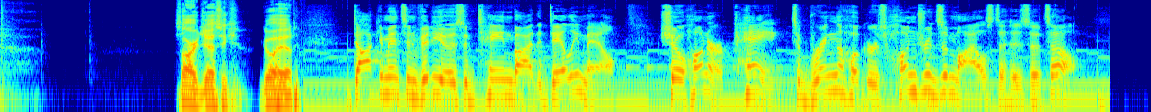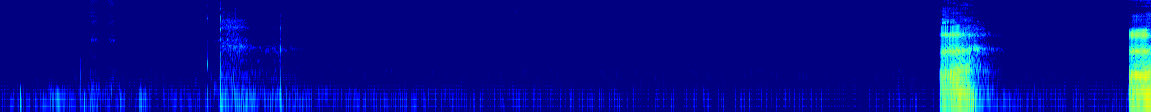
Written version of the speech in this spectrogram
Sorry, Jesse. Go ahead. Documents and videos obtained by the Daily Mail show Hunter paying to bring the hookers hundreds of miles to his hotel. Oh,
